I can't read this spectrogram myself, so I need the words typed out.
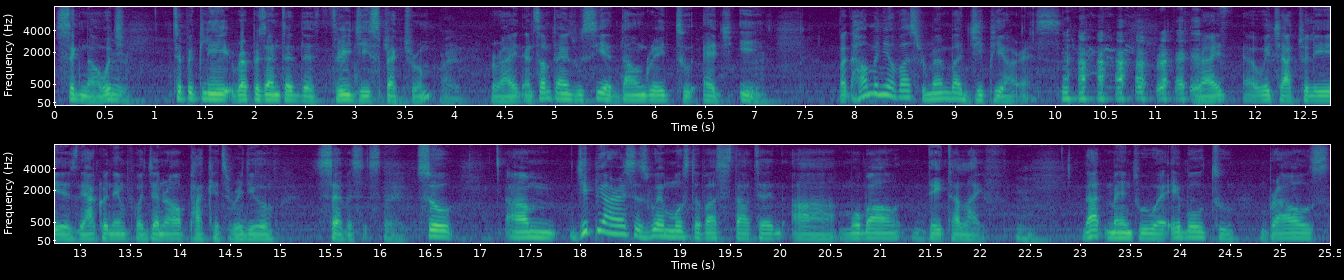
signal, which mm typically represented the 3G spectrum, right? right? And sometimes we see a downgrade to Edge E. But how many of us remember GPRS? right. right? Uh, which actually is the acronym for General Packet Radio Services. Right. So, um, GPRS is where most of us started our mobile data life. Mm. That meant we were able to browse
